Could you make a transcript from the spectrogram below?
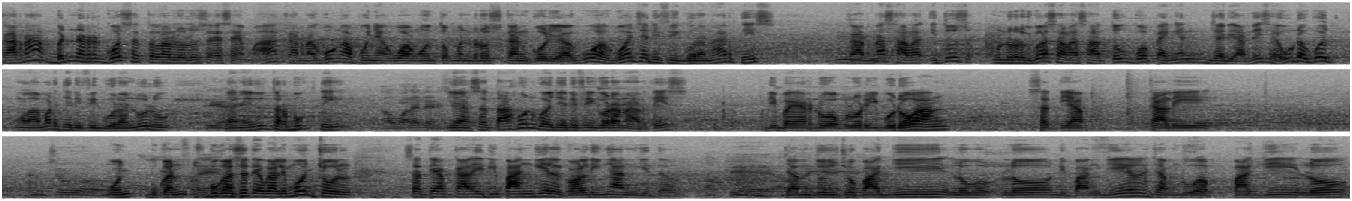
karena bener gue setelah lulus SMA karena gue nggak punya uang untuk meneruskan kuliah gue gue jadi figuran artis karena salah itu menurut gue salah satu gue pengen jadi artis ya udah gue ngelamar jadi figuran dulu. Iya. dan itu terbukti. Awalnya dari ya setahun gue jadi figuran artis dibayar 20.000 ribu doang setiap kali muncul. mun- bukan bukan setiap kali muncul setiap kali dipanggil callingan gitu. Oke. jam oh, iya, 7 pagi lu lu dipanggil jam 2 pagi lu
